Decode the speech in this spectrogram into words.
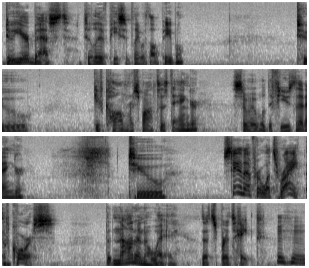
Do your best to live peaceably with all people, to give calm responses to anger so it will diffuse that anger, to stand up for what's right, of course, but not in a way that spreads hate. Mm-hmm.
